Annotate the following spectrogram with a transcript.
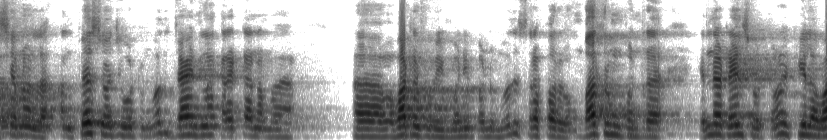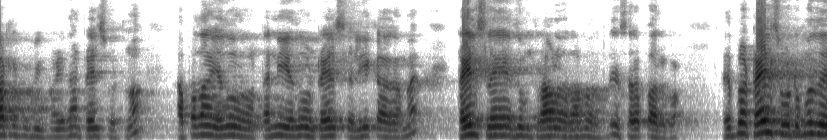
விஷயம்லாம் இல்லை. அந்த பேஸ்ட்டை வச்சு ஓட்டும்போது ஜாயிண்ட்லாம் கரெக்டாக நம்ம வாட்டர் ப்ரூஃபிங் பண்ணி பண்ணும்போது சிறப்பாக இருக்கும். பாத்ரூம் பண்ணுற எந்த டைல்ஸ் ஒட்டணும் கீழே வாட்டர் ப்ரூஃபிங் பண்ணி தான் டைல்ஸ் ஒட்டணும். அப்போ தான் எதுவும் தண்ணி எதுவும் டைல்ஸில் லீக் ஆகாமல் டைல்ஸ்லேயே எதுவும் ப்ராப்ளம் வராமல் வந்து சிறப்பாக இருக்கும். அதுபோல் டைல்ஸ் ஓட்டும்போது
